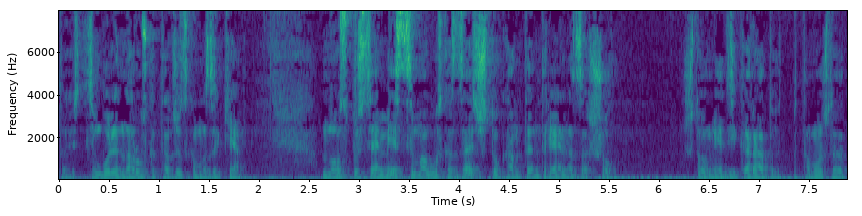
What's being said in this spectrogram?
То есть, тем более на русско-таджикском языке. Но спустя месяцы могу сказать, что контент реально зашел. Что меня дико радует. Потому что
